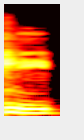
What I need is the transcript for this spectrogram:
Need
